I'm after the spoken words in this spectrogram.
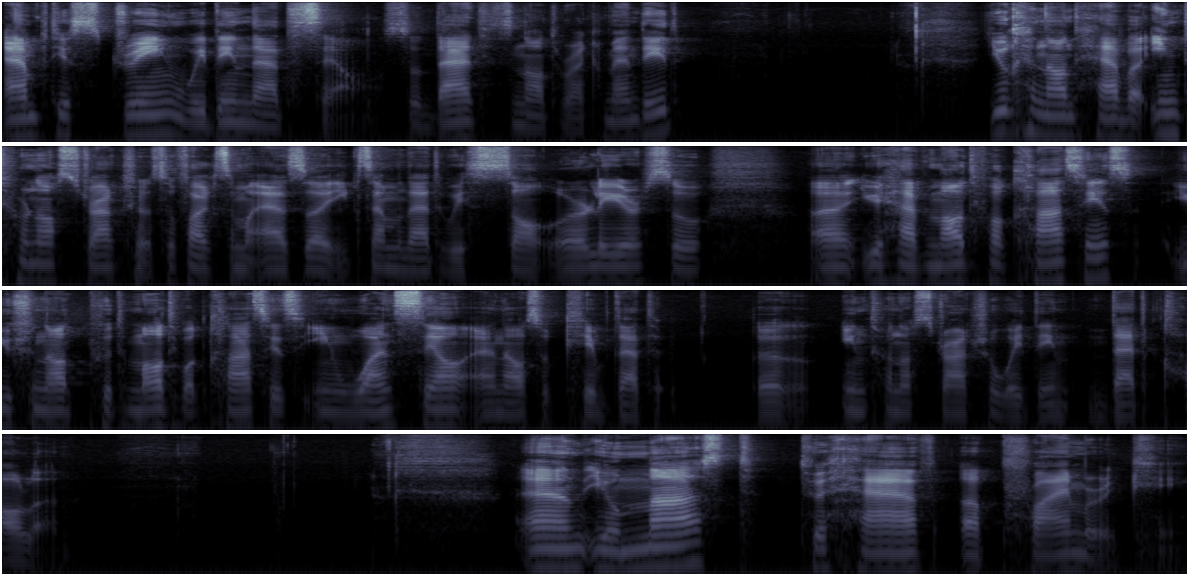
empty string within that cell. So that is not recommended you cannot have an internal structure. So for example, as an example that we saw earlier, so uh, you have multiple classes. You should not put multiple classes in one cell and also keep that uh, internal structure within that column. And you must to have a primary key.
